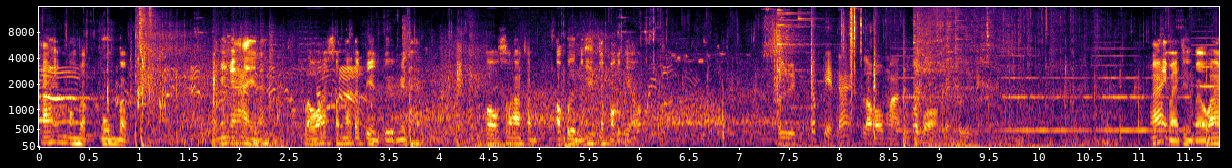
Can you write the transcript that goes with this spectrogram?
ถ้าให้มองแบบมุมแบบง่ายๆนะเราว่าเขาน่าจะเปลี่ยนปืนไม่ได้เพราะเขาเอากับเอาปืนมาให้กระบอกเดียว ปืนก็เปลี่ยนได้ เราเอามาทุกกระบอกเลยปืนเนี่ยไม่หมายถึงแปลว่า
